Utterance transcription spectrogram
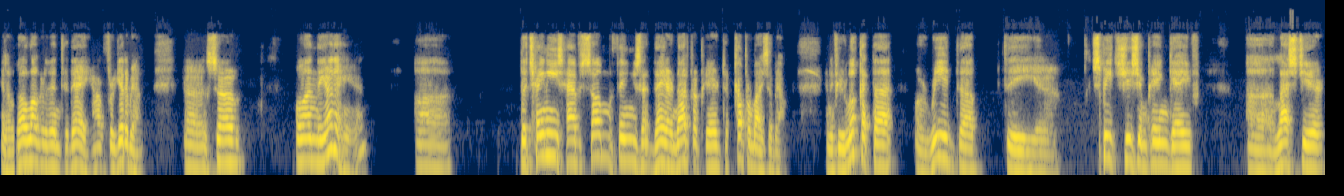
you know, no longer than today. I'll forget about it. Uh, so, on the other hand, uh, the Chinese have some things that they are not prepared to compromise about. And if you look at the or read the, the uh, speech Xi Jinping gave uh, last year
